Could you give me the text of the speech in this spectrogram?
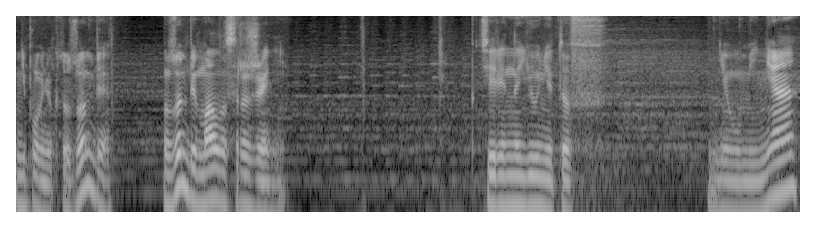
Не помню, кто зомби. Но зомби мало сражений. Потеряно юнитов не у меня.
